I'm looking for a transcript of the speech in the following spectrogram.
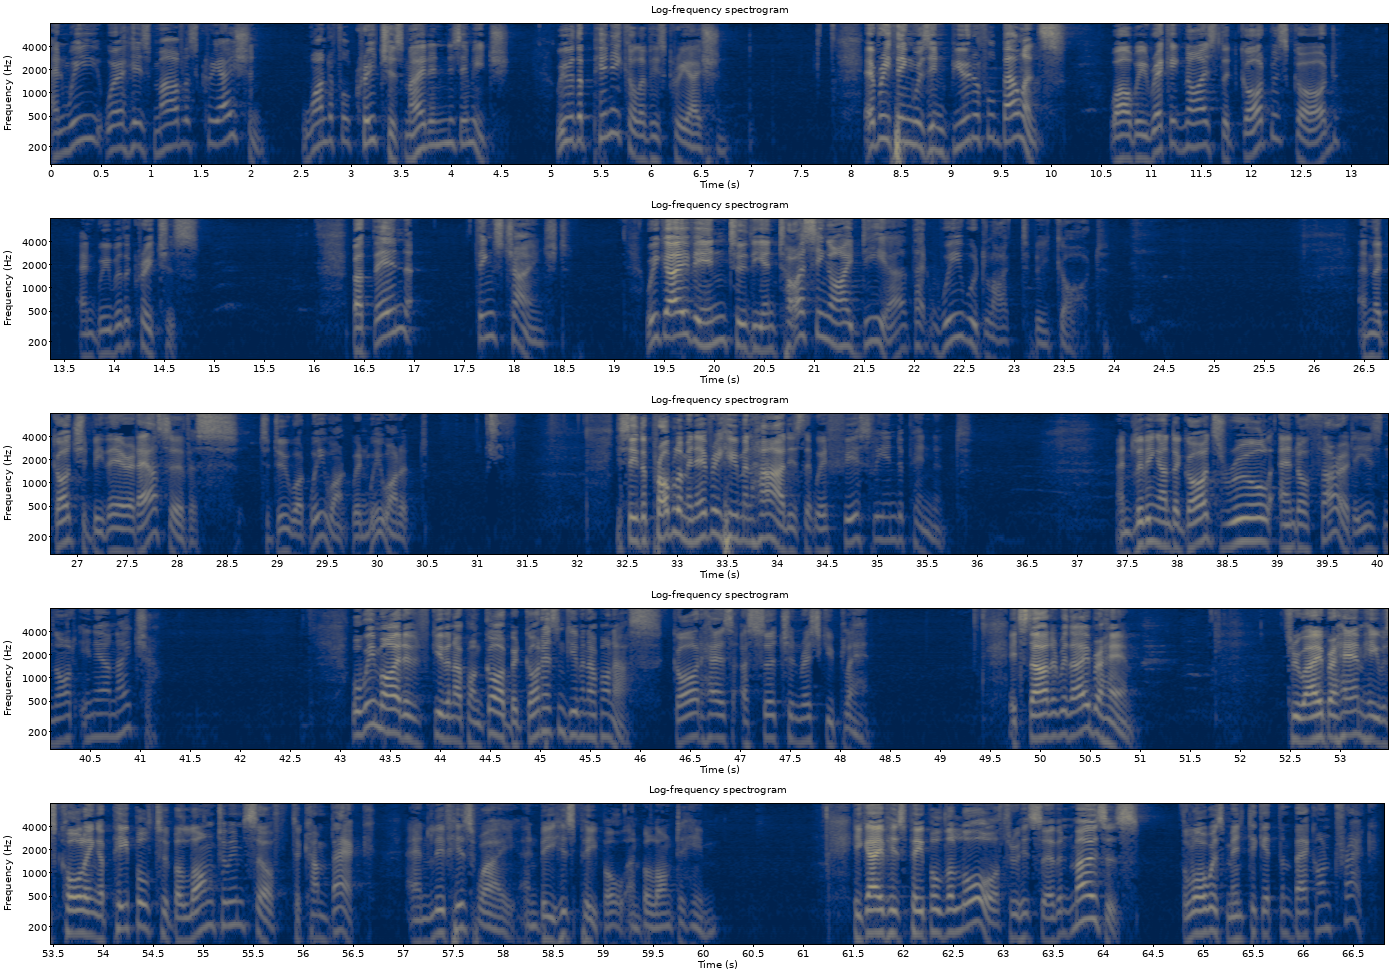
and we were his marvelous creation, wonderful creatures made in his image. We were the pinnacle of his creation. Everything was in beautiful balance while we recognized that God was God and we were the creatures. But then things changed. We gave in to the enticing idea that we would like to be God and that God should be there at our service to do what we want when we want it. You see, the problem in every human heart is that we're fiercely independent. And living under God's rule and authority is not in our nature. Well, we might have given up on God, but God hasn't given up on us. God has a search and rescue plan. It started with Abraham. Through Abraham, he was calling a people to belong to himself, to come back and live his way and be his people and belong to him. He gave his people the law through his servant Moses. The law was meant to get them back on track.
